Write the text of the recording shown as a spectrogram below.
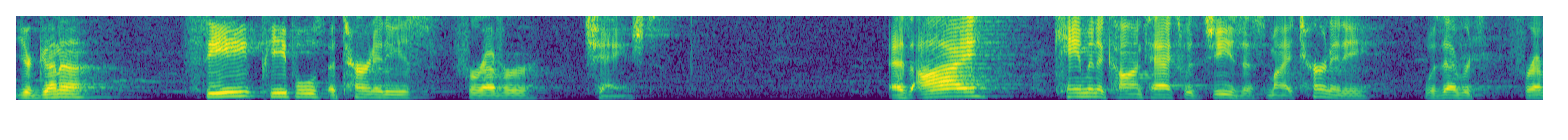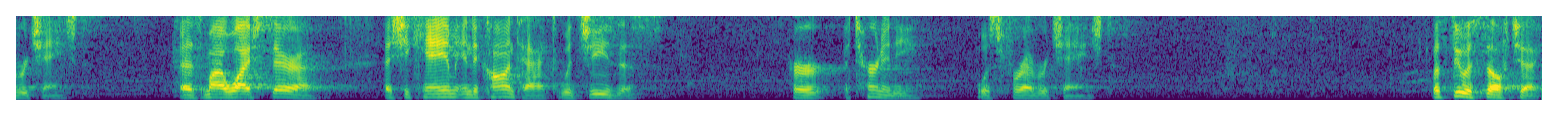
you're going to see people's eternities forever changed. As I came into contact with Jesus, my eternity was ever, forever changed. As my wife Sarah, as she came into contact with Jesus, her eternity was forever changed. Let's do a self check.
